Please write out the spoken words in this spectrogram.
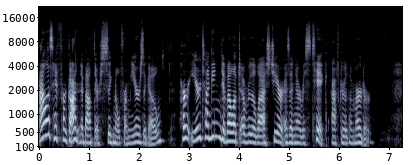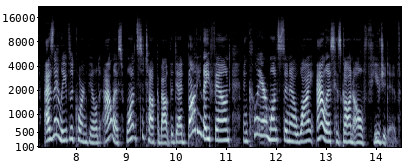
Alice had forgotten about their signal from years ago. Her ear tugging developed over the last year as a nervous tic after the murder. As they leave the cornfield, Alice wants to talk about the dead body they found, and Claire wants to know why Alice has gone all fugitive.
